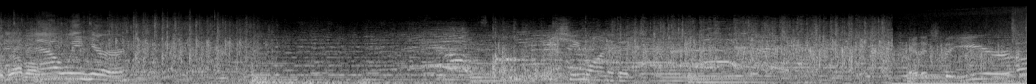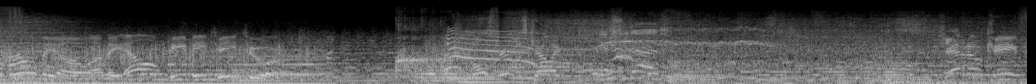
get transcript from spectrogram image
a double. Now we hear her. She wanted it. And it's the year of Romeo on the LPBT Tour. Ball fearless, Kelly. Yes, she does. Shannon O'Keefe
